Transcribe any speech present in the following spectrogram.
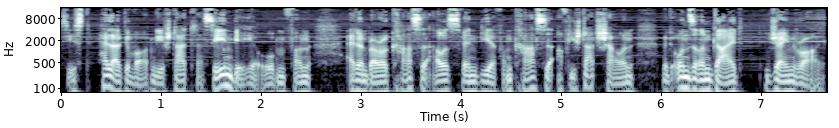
Sie ist heller geworden, die Stadt. Das sehen wir hier oben von Edinburgh Castle aus, wenn wir vom Castle auf die Stadt schauen mit unserem Guide Jane Roy.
